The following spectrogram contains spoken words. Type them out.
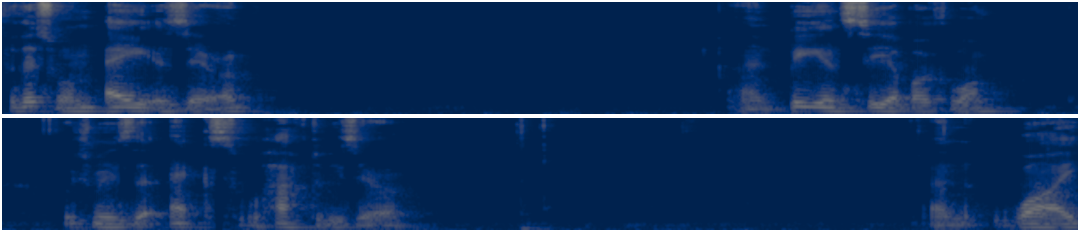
For this one, A is 0. And B and C are both 1, which means that X will have to be 0. And Y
